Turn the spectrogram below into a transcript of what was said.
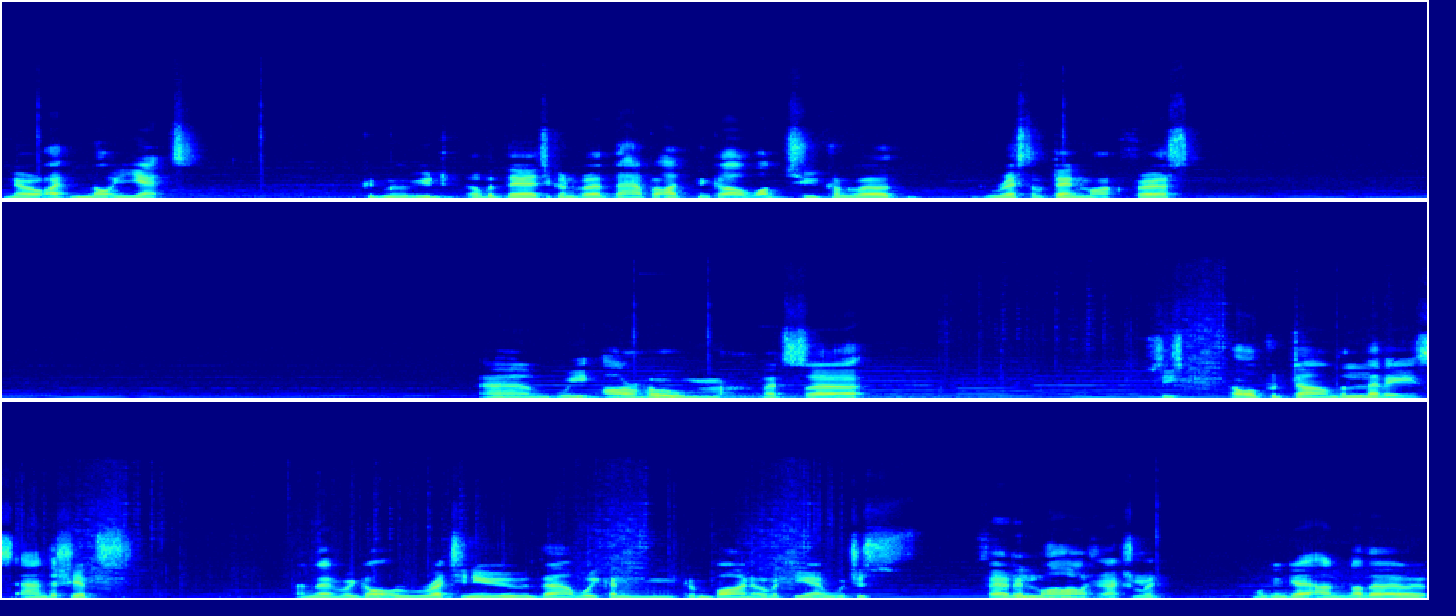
No, I, not yet. Could move you over there to convert that, but I think I want to convert rest of Denmark first. And we are home. Let's uh. I'll put down the levies and the ships. And then we got retinue that we can combine over here, which is fairly large actually. We can get another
